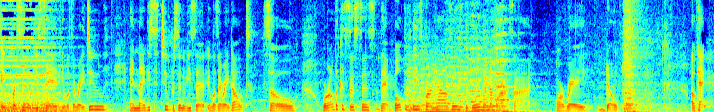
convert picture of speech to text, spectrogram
8% of you said it was a Rae do, and 92% of you said it was a Rae don't. So we're on the consensus that both of these birdhouses, the groom and the bride side, are Rae don't. Okay,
